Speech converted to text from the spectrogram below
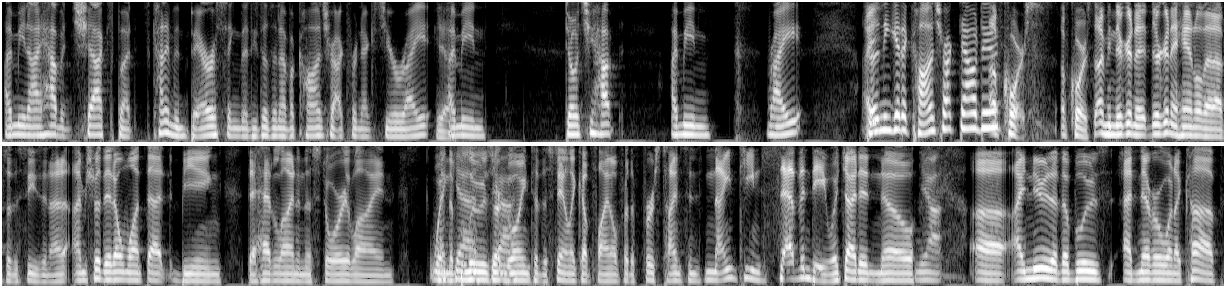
I mean I haven't checked, but it's kind of embarrassing that he doesn't have a contract for next year, right? Yeah. I mean, don't you have? I mean, right? Doesn't he get a contract now, dude? Of course, of course. I mean, they're gonna they're gonna handle that after the season. I, I'm sure they don't want that being the headline and the storyline when I the guess, Blues yeah. are going to the Stanley Cup final for the first time since 1970, which I didn't know. Yeah. uh, I knew that the Blues had never won a cup.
